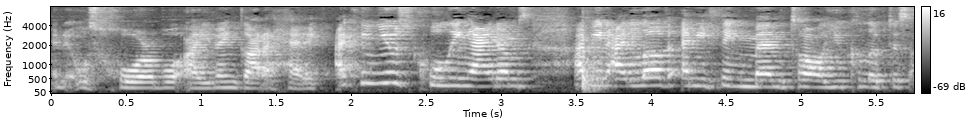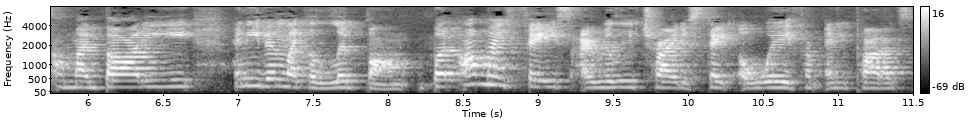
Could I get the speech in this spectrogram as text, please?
and it was horrible. I even got a headache. I can use cooling items. I mean, I love anything menthol, eucalyptus on my body and even like a lip balm. But on my face, I really try to stay away from any products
